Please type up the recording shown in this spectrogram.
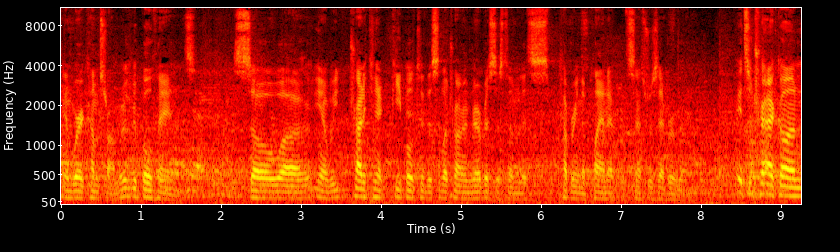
and where it comes from. We look at both hands. So, uh, you know, we try to connect people to this electronic nervous system that's covering the planet with sensors everywhere. It's a track on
